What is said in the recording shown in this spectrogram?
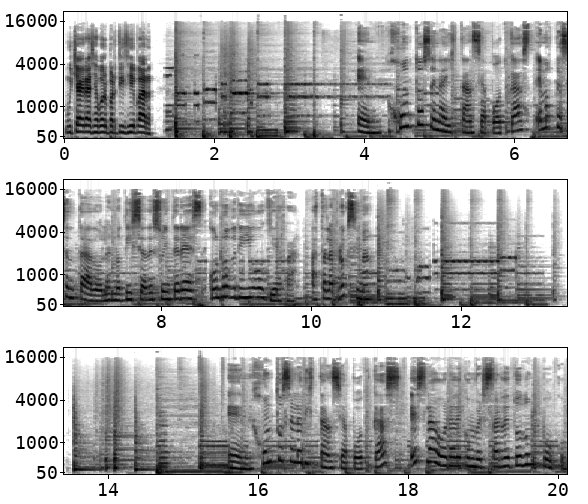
Muchas gracias por participar. En Juntos en la Distancia podcast hemos presentado las noticias de su interés con Rodrigo Guerra. Hasta la próxima. En Juntos en la Distancia podcast es la hora de conversar de todo un poco.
